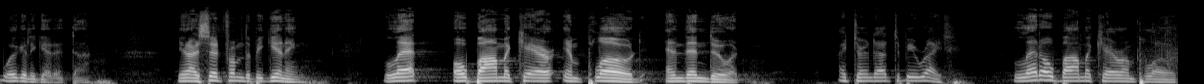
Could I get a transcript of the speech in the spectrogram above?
We're going to get it done. You know, I said from the beginning, let Obamacare implode and then do it. I turned out to be right. Let Obamacare implode.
